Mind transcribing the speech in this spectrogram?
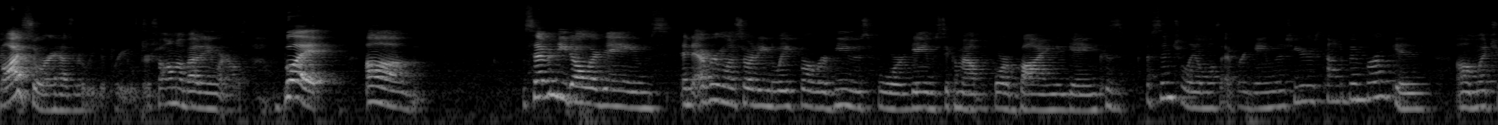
MI Story has really good pre-orders. So I don't know about anywhere else. But um, seventy dollar games, and everyone's starting to wait for reviews for games to come out before buying a game because essentially almost every game this year has kind of been broken. Um, which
